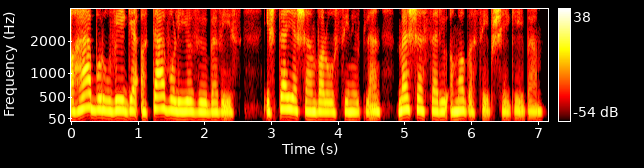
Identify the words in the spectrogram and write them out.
A háború vége a távoli jövőbe vész, és teljesen valószínűtlen, meseszerű a maga szépségében.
